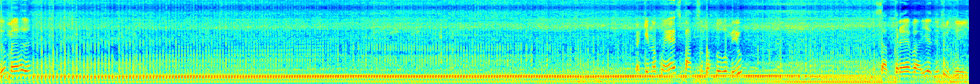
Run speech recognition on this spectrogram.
Deu merda. Pra quem não conhece, Parque São Bartolomeu, essa aí é dentro dele.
